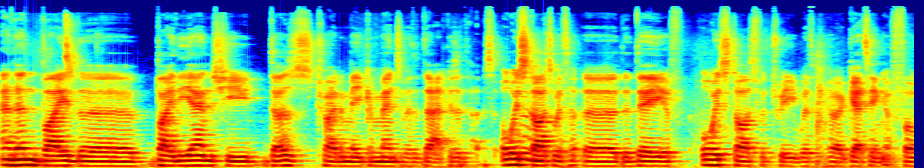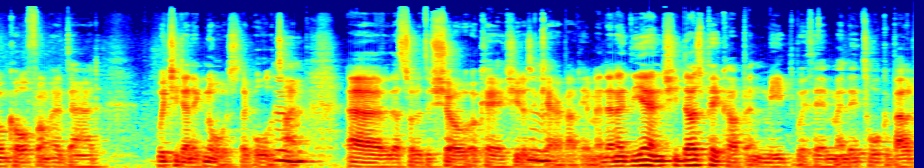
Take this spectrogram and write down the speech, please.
And then by the by the end, she does try to make amends with her dad because it always Mm. starts with uh, the day of always starts with Tree with her getting a phone call from her dad, which he then ignores like all the time. Uh, that's sort of to show okay she doesn't Mm. care about him. And then at the end, she does pick up and meet with him, and they talk about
